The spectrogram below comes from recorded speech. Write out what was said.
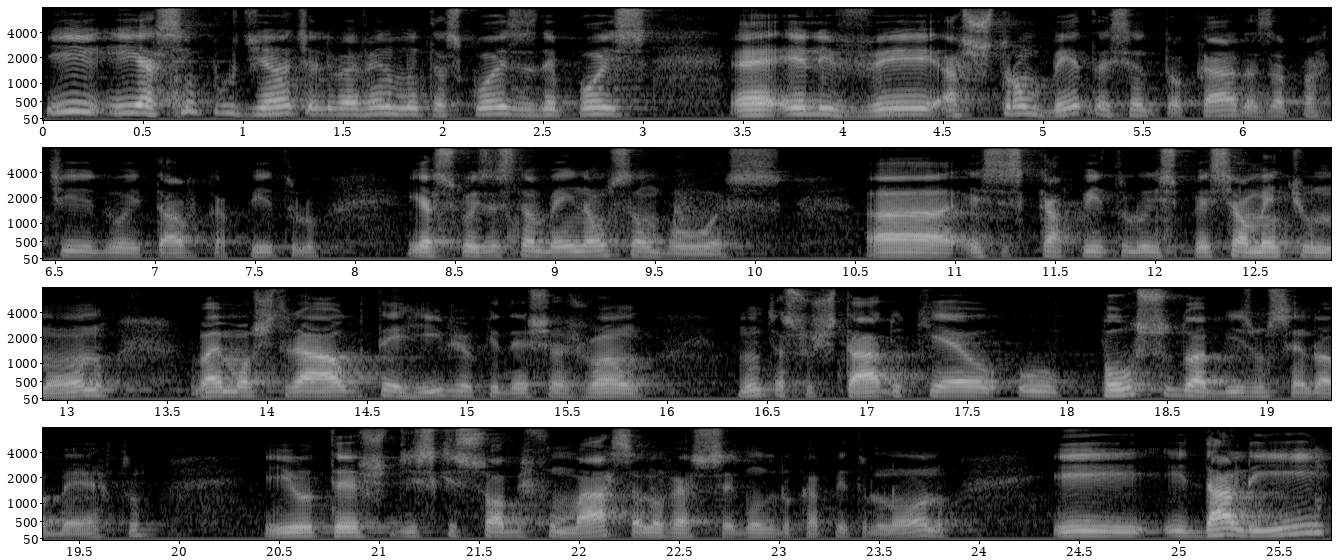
E, e, assim por diante, ele vai vendo muitas coisas. Depois é, ele vê as trombetas sendo tocadas a partir do oitavo capítulo e as coisas também não são boas. Ah, esse capítulo, especialmente o nono, vai mostrar algo terrível que deixa João muito assustado, que é o, o poço do abismo sendo aberto. E o texto diz que sobe fumaça no verso 2 do capítulo 9, e, e dali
